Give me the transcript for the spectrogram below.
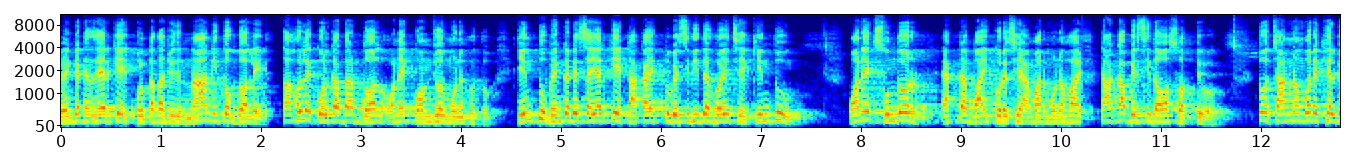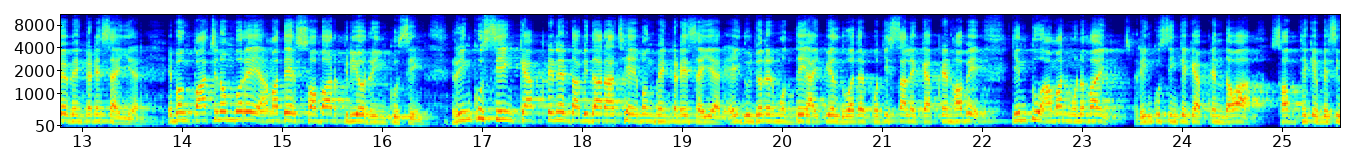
ভেঙ্কটেশ আয়ারকে কলকাতা যদি না নিত দলে, তাহলে কলকাতার দল অনেক কমজোর মনে হতো। কিন্তু ভেঙ্কটেশ আয়ারকে টাকা একটু বেশি দিতে হয়েছে, কিন্তু অনেক সুন্দর একটা বাই করেছে আমার মনে হয়, টাকা বেশি দেওয়া সত্ত্বেও। তো চার নম্বরে খেলবে ভেঙ্কটেশ আইয়ার এবং পাঁচ নম্বরে আমাদের সবার প্রিয় রিঙ্কু সিং। রিঙ্কু সিং ক্যাপ্টেনের দাবিদার আছে এবং ভেঙ্কটেশ আইয়ার এই দুজনের মধ্যে আইপিএল দু হাজার পঁচিশ সালে ক্যাপ্টেন হবে। কিন্তু আমার মনে হয় রিঙ্কু সিংকে ক্যাপ্টেন দেওয়া সব থেকে বেশি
